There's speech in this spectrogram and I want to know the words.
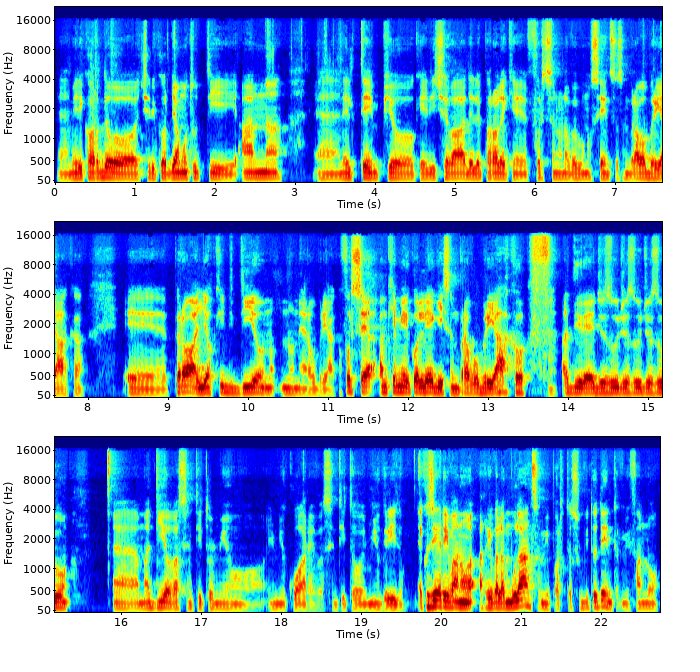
eh, mi ricordo, ci ricordiamo tutti Anna eh, nel Tempio che diceva delle parole che forse non avevano senso, sembrava ubriaca. Eh, però agli occhi di Dio no, non era ubriaca. Forse anche ai miei colleghi sembrava ubriaco a dire Gesù, Gesù, Gesù, eh, ma Dio aveva sentito il mio, il mio, cuore, aveva sentito il mio grido. E così arrivano, arriva l'ambulanza, mi porta subito dentro, mi fanno,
